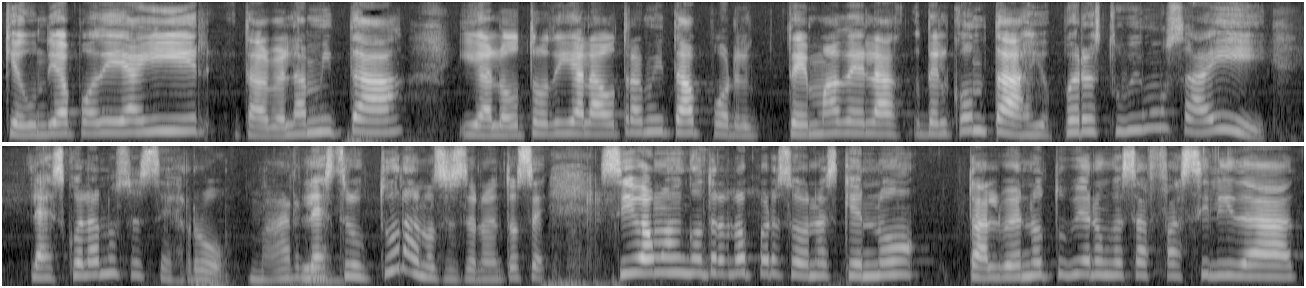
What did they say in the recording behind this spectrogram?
que un día podían ir, tal vez la mitad, y al otro día la otra mitad por el tema de la, del contagio, pero estuvimos ahí. La escuela no se cerró, la estructura no se cerró. Entonces, sí vamos a encontrar personas que no, tal vez no tuvieron esa facilidad,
